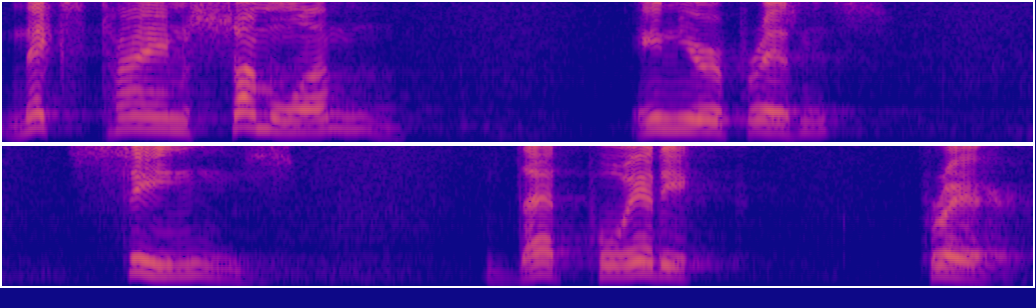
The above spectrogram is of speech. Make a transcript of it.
next time someone in your presence sings that poetic prayer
